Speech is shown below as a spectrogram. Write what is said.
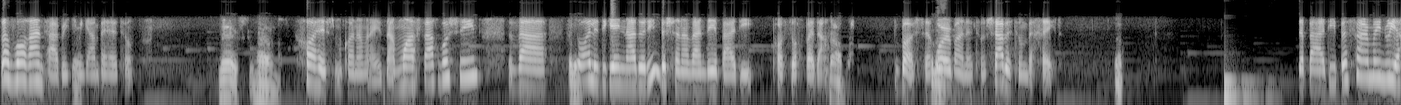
و واقعا تبریک میگم بهتون. مرسی ممنون. خواهش می‌کنم عزیزم. موفق باشین و سوال دیگه ای ندارین به شنونده بعدی پاسخ بدم. باشه. قربانتون. شبتون بخیر. بعدی بفرمایین روی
